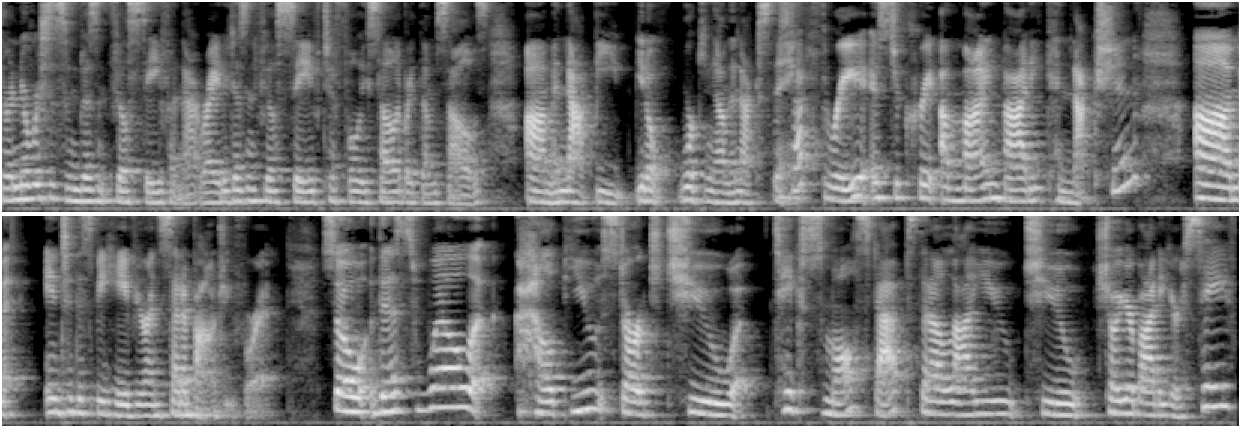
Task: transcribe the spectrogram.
their nervous system doesn't feel safe in that, right? It doesn't feel safe to fully celebrate themselves um, and not be, you know, working on the next thing. Step three is to create a mind body connection um, into this behavior and set a boundary for it. So, this will help you start to take small steps that allow you to show your body you're safe,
